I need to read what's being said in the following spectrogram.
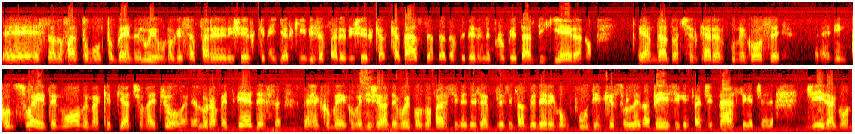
eh, è stato fatto molto bene, lui è uno che sa fare le ricerche negli archivi, sa fare ricerche al catasto, è andato a vedere le proprietà di chi erano, è andato a cercare alcune cose inconsuete, nuove ma che piacciono ai giovani. Allora Medvedev, eh, come, come, dicevate voi poco fa, si vede sempre, si fa vedere con Putin che solleva pesi, che fa ginnastica, eccetera. Gira con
